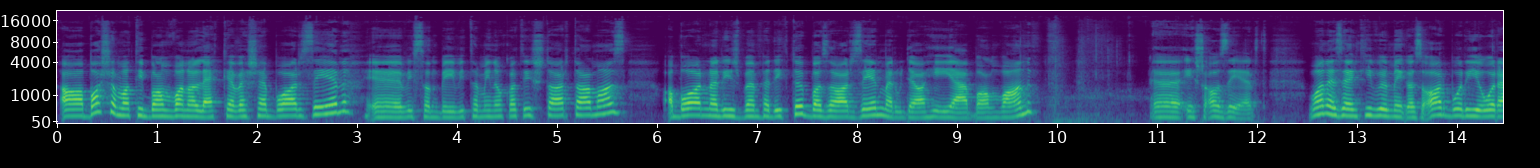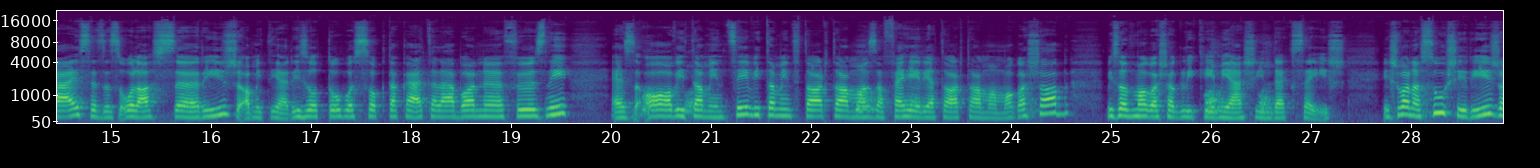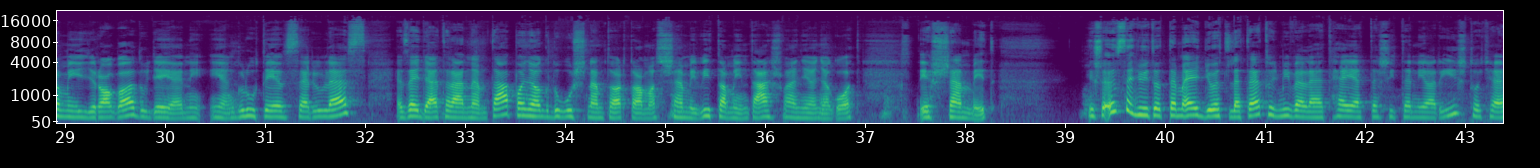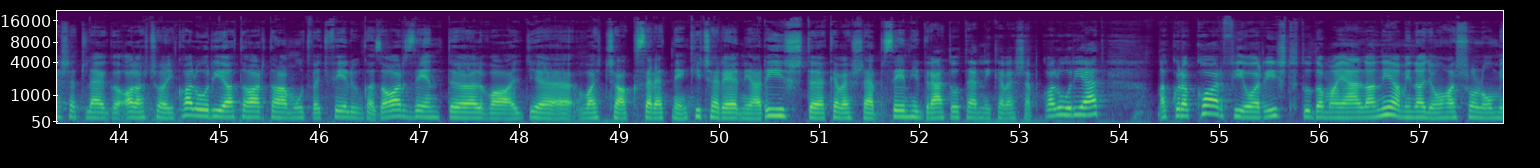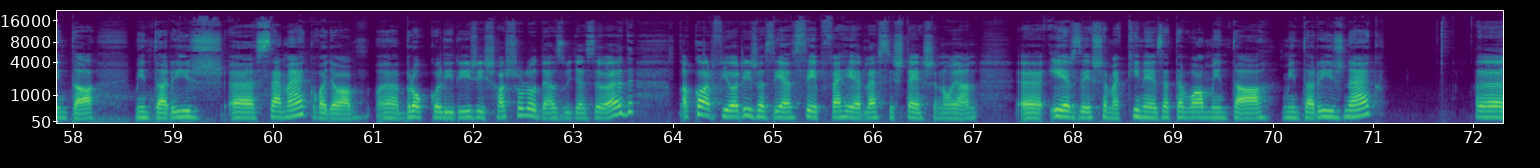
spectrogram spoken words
A basamatiban van a legkevesebb arzén, e, viszont B-vitaminokat is tartalmaz, a barna rizsben pedig több az arzén, mert ugye a héjában van, és azért. Van ezen kívül még az arborio rice, ez az olasz rizs, amit ilyen risottóhoz szoktak általában főzni. Ez A vitamin, C vitamint tartalmaz, a fehérje tartalma magasabb, viszont magas a glikémiás indexe is. És van a sushi rizs, ami így ragad, ugye ilyen, ilyen gluténszerű lesz, ez egyáltalán nem tápanyagdús, nem tartalmaz semmi vitamint, ásványi anyagot, és semmit. És összegyűjtöttem egy ötletet, hogy mivel lehet helyettesíteni a rist, hogyha esetleg alacsony kalóriatartalmút, vagy félünk az arzéntől, vagy, vagy csak szeretnénk kicserélni a rist, kevesebb szénhidrátot tenni, kevesebb kalóriát, akkor a karfiol rist tudom ajánlani, ami nagyon hasonló, mint a, mint a rizs szemek, vagy a brokkoli rizs is hasonló, de az ugye zöld. A karfiol rizs az ilyen szép fehér lesz, és teljesen olyan érzése, meg kinézete van, mint a, mint a rizsnek.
